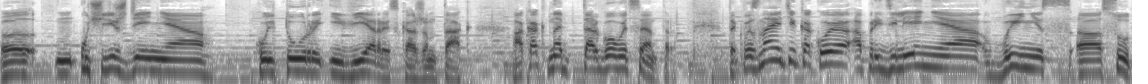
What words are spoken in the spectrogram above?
э, учреждение культуры и веры, скажем так, а как на торговый центр. Так вы знаете, какое определение вынес э, суд?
